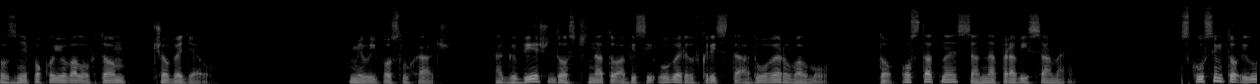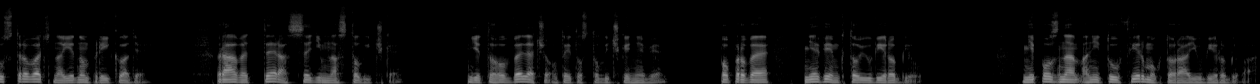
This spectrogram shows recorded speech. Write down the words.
ho znepokojovalo v tom, čo vedel. Milý poslucháč, ak vieš dosť na to, aby si uveril v Krista a dôveroval mu, to ostatné sa napraví samé. Skúsim to ilustrovať na jednom príklade. Práve teraz sedím na stoličke. Je toho veľa, čo o tejto stoličke neviem. Poprvé, neviem, kto ju vyrobil. Nepoznám ani tú firmu, ktorá ju vyrobila.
